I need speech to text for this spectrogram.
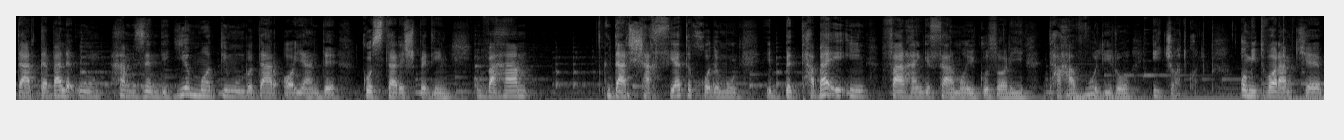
در قبل اون هم زندگی مادیمون رو در آینده گسترش بدیم و هم در شخصیت خودمون به طبع این فرهنگ سرمایه گذاری تحولی رو ایجاد کنیم. امیدوارم که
